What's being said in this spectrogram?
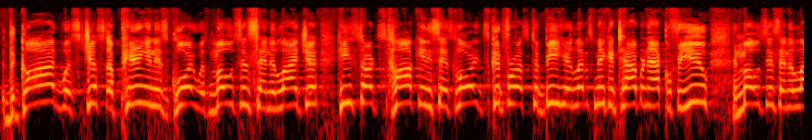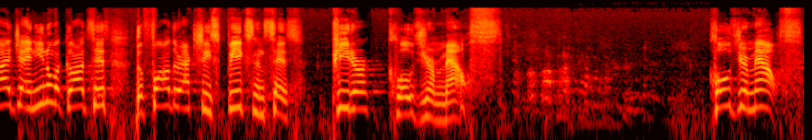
the God was just appearing in his glory with Moses and Elijah, he starts talking. He says, Lord, it's good for us to be here. Let us make a tabernacle for you and Moses and Elijah. And you know what God says? The Father actually speaks and says, Peter, close your mouth. close your mouth.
